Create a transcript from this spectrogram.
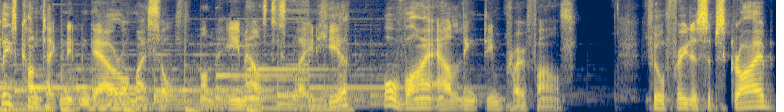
please contact Nitin Gaur or myself on the emails displayed here or via our LinkedIn profiles. Feel free to subscribe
